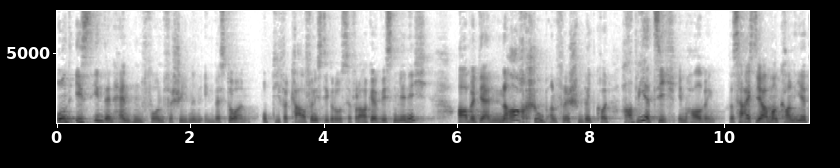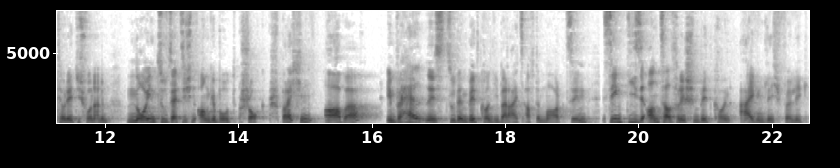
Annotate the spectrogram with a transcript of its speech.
und ist in den Händen von verschiedenen Investoren. Ob die verkaufen, ist die große Frage, wissen wir nicht. Aber der Nachschub an frischem Bitcoin halbiert sich im Halving. Das heißt, ja, man kann hier theoretisch von einem neuen zusätzlichen Angebot-Schock sprechen, aber im Verhältnis zu den Bitcoin, die bereits auf dem Markt sind, sind diese Anzahl frischen Bitcoin eigentlich völlig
